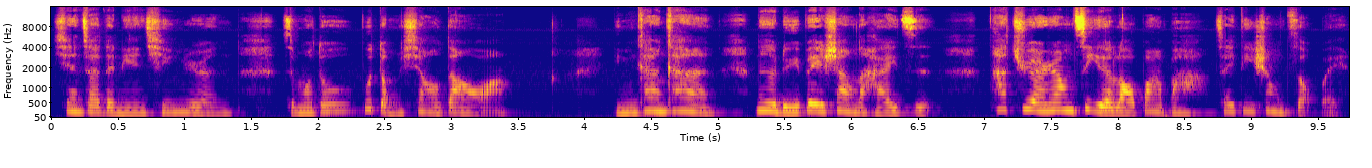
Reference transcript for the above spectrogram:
现在的年轻人怎么都不懂孝道啊？你们看看那个驴背上的孩子，他居然让自己的老爸爸在地上走！哎，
